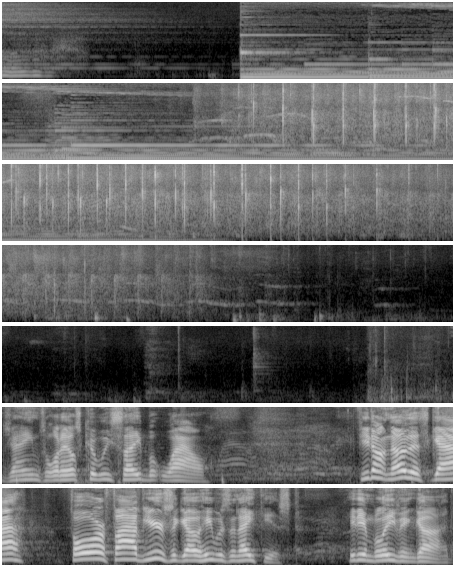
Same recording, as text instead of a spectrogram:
James, what else could we say but wow? If you don't know this guy, four or five years ago, he was an atheist. He didn't believe in God.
